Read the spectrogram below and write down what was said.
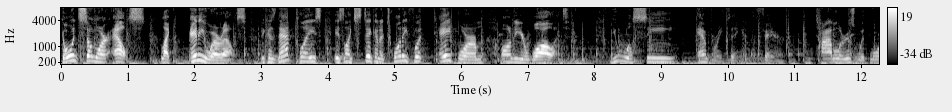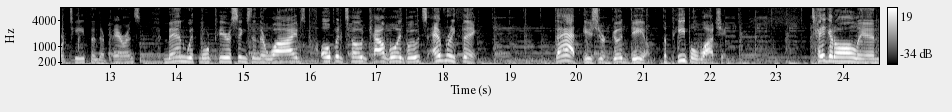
going somewhere else, like anywhere else, because that place is like sticking a 20 foot tapeworm onto your wallet. You will see everything at the fair. Toddlers with more teeth than their parents, men with more piercings than their wives, open toed cowboy boots, everything. That is your good deal. The people watching. Take it all in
